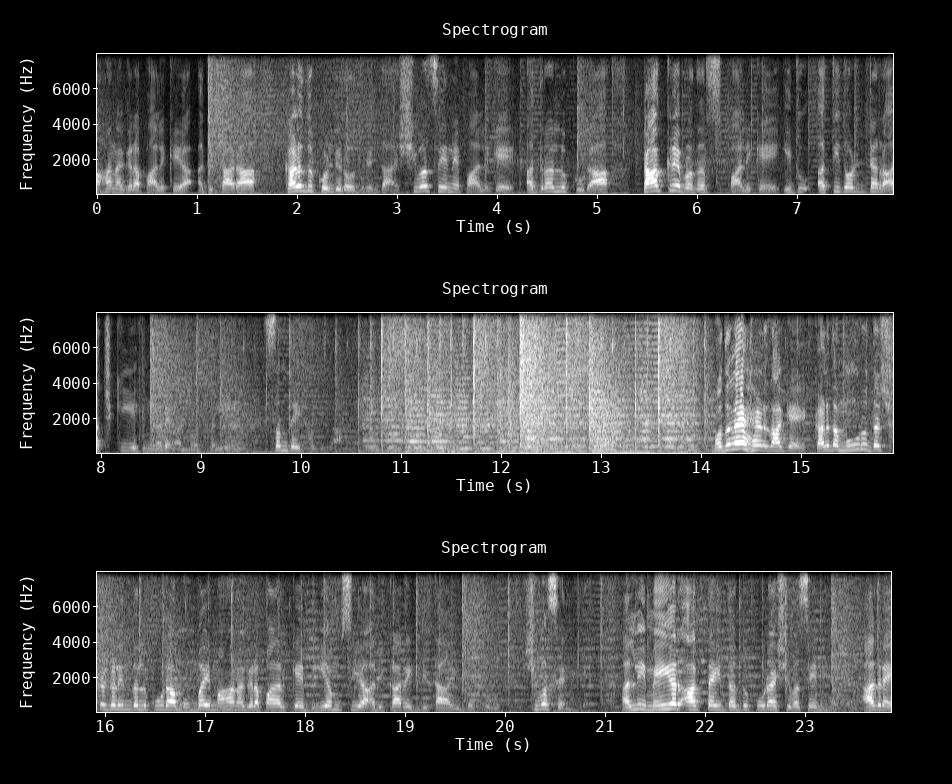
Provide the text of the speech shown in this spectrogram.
ಮಹಾನಗರ ಪಾಲಿಕೆಯ ಅಧಿಕಾರ ಕಳೆದುಕೊಂಡಿರೋದ್ರಿಂದ ಶಿವಸೇನೆ ಪಾಲಿಕೆ, ಅದರಲ್ಲೂ ಕೂಡ ಠಾಕ್ರೆ ಬ್ರದರ್ಸ್ ಪಾಲಿಕೆ ಇದು ಅತಿದೊಡ್ಡ ರಾಜಕೀಯ ಹಿನ್ನಡೆ ಅನ್ನೋದರಲ್ಲಿ ಸಂದೇಹವಿಲ್ಲ. ಮೊದಲೇ ಹೇಳಿದಾಗೆ ಕಳೆದ ಮೂರು ದಶಕಗಳಿಂದಲೂ ಕೂಡ ಮುಂಬೈ ಮಹಾನಗರ ಪಾಲಿಕೆ ಬಿಎಂಸಿಯ ಅಧಿಕಾರ ಹಿಡಿತಾ ಇದ್ದದ್ದು ಶಿವಸೇನೆಗೆ. ಅಲ್ಲಿ ಮೇಯರ್ ಆಗ್ತಾ ಇದ್ದದ್ದು ಕೂಡ ಶಿವಸೇನೆ ಆದರೆ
